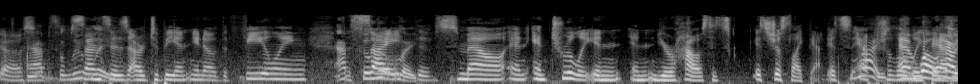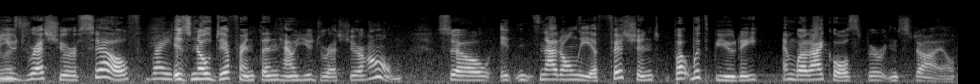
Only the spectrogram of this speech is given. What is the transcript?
uh, Absolutely. senses are to be in you know the feeling Absolutely. the sight the smell and and truly in in your house it's it's just like that it's Right. absolutely and well, how you dress yourself Right. is no different than how you dress your home. So it, it's not only efficient, but with beauty and what I call spirit and style.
